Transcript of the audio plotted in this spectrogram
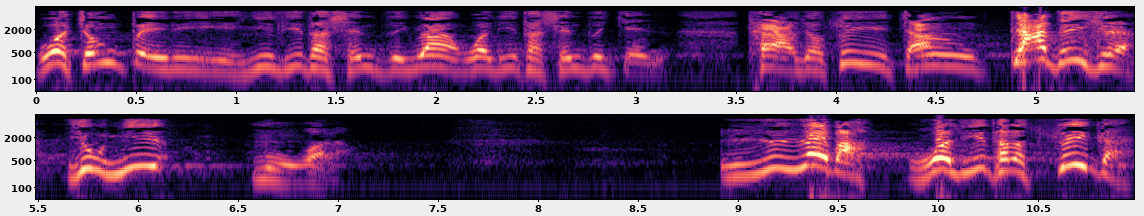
我正背的，你离他身子远，我离他身子近。他要叫嘴一张，吧的一下，有你没我了。来吧，我离他的嘴干，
